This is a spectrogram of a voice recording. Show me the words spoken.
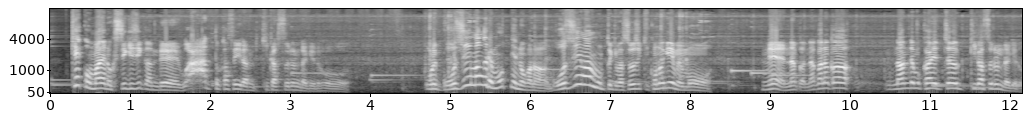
う？結構前の不思議時間でわーっと稼いだ気がするんだけど俺50万ぐらい持ってんのかな？50万持っとけば正直このゲームもうねえなんかなかなか何でも買えちゃう気がするんだけど。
